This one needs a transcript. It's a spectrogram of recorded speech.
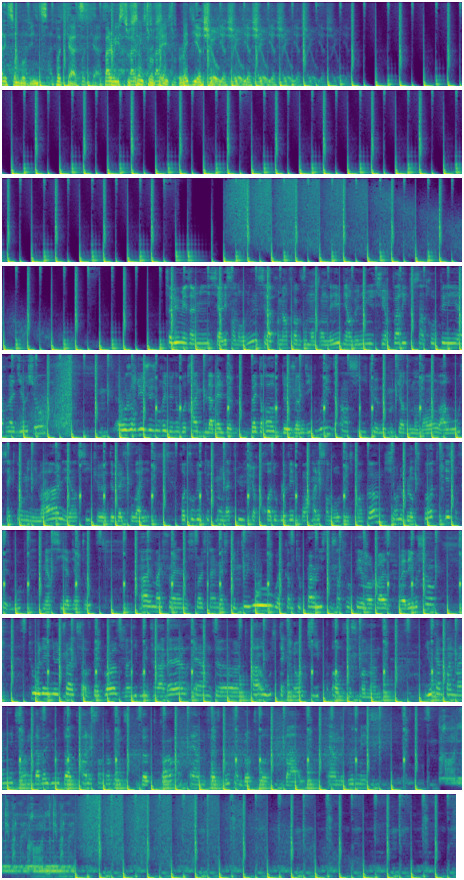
Alessandro Vince, podcast, Paris to Saint-Tropez, radio show. Paris Toussaint Tropez Radio Show. Euh, Aujourd'hui, je jouerai de nouveaux tracks du label de Bedrock de John Digweed, ainsi que mes coups du moment, House, Techno Minimal, et ainsi que de belles trouvailles. Retrouvez toute mon actu sur www.alessandrovins.com, sur le blogspot et sur Facebook. Merci, à bientôt. Hi, my friends. First time I speak to you. Welcome to Paris to Saint-Tropez Worldwide Radio Show. Two the new tracks of Bedrock, Vandy with Label, and the house techno tip of this moment. You can find my mix on www.alessandrovins.com and Facebook and Blogspot. Bye. And good mix.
